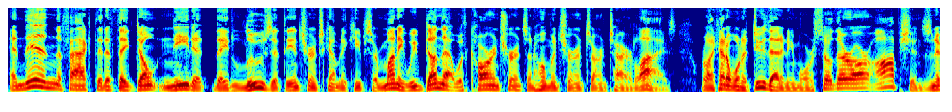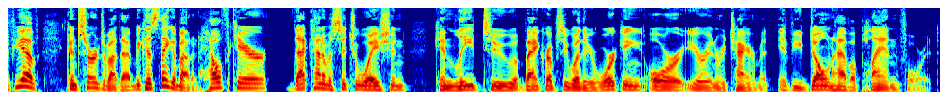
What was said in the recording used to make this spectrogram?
and then the fact that if they don't need it, they lose it. The insurance company keeps their money. We've done that with car insurance and home insurance our entire lives. We're like, I don't want to do that anymore. So there are options. And if you have concerns about that, because think about it, healthcare, that kind of a situation can lead to bankruptcy, whether you're working or you're in retirement, if you don't have a plan for it.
